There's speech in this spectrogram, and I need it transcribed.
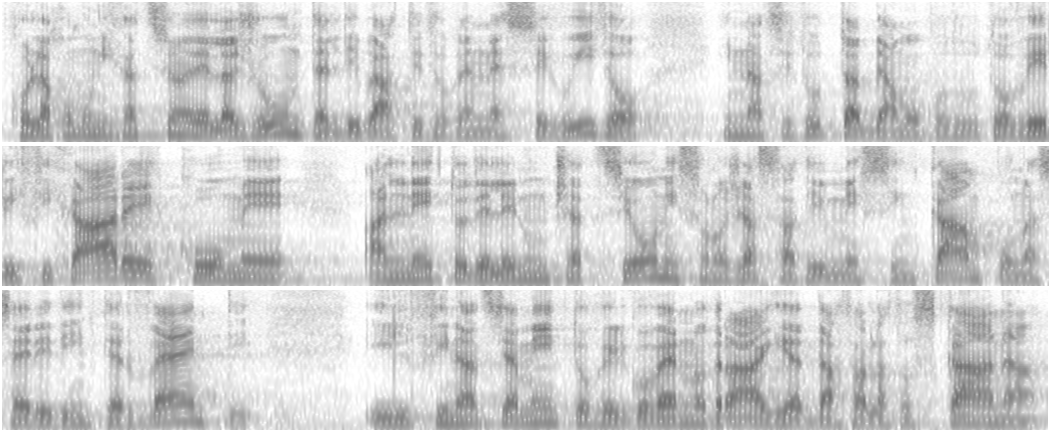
con la comunicazione della Giunta e il dibattito che ne è seguito Innanzitutto abbiamo potuto verificare come al netto delle enunciazioni sono già stati messi in campo una serie di interventi, il finanziamento che il governo Draghi ha dato alla Toscana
